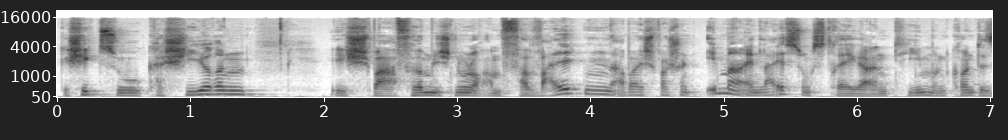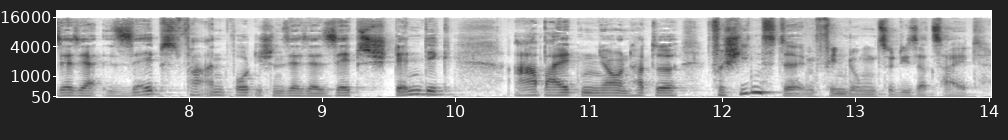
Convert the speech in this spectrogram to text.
geschickt zu kaschieren. Ich war förmlich nur noch am Verwalten, aber ich war schon immer ein Leistungsträger im Team und konnte sehr, sehr selbstverantwortlich und sehr, sehr selbstständig arbeiten, ja, und hatte verschiedenste Empfindungen zu dieser Zeit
